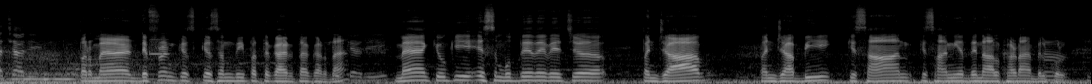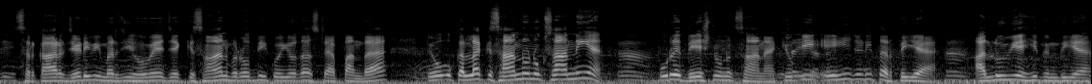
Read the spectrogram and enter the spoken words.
ਅੱਛਾ ਜੀ ਪਰ ਮੈਂ ਡਿਫਰੈਂਟ ਕਿਸਮ ਦੀ ਪੱਤਰਕਾਰਿਤਾ ਕਰਦਾ ਮੈਂ ਕਿਉਂਕਿ ਇਸ ਮੁੱਦੇ ਦੇ ਵਿੱਚ ਪੰਜਾਬ ਪੰਜਾਬੀ ਕਿਸਾਨ ਕਿਸਾਨੀਅਤ ਦੇ ਨਾਲ ਖੜਾ ਹਾਂ ਬਿਲਕੁਲ ਸਰਕਾਰ ਜਿਹੜੀ ਵੀ ਮਰਜ਼ੀ ਹੋਵੇ ਜੇ ਕਿਸਾਨ ਵਿਰੋਧੀ ਕੋਈ ਉਹਦਾ ਸਟੈਪ ਆਂਦਾ ਹੈ ਤੇ ਉਹ ਇਕੱਲਾ ਕਿਸਾਨ ਨੂੰ ਨੁਕਸਾਨ ਨਹੀਂ ਹੈ ਪੂਰੇ ਦੇਸ਼ ਨੂੰ ਨੁਕਸਾਨ ਹੈ ਕਿਉਂਕਿ ਇਹੀ ਜਿਹੜੀ ਧਰਤੀ ਹੈ। ਆਲੂ ਵੀ ਇਹੀ ਦਿੰਦੀ ਹੈ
